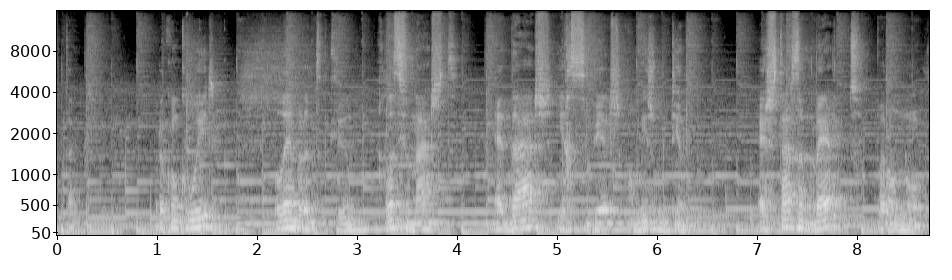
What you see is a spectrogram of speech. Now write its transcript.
que tens. Para concluir, lembra-te que relacionar-te é dar e receber ao mesmo tempo. É estar aberto para o novo.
